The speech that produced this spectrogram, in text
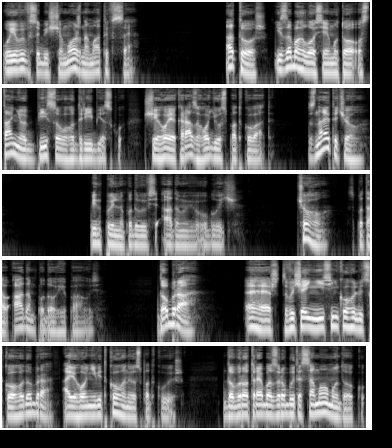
уявив собі, що можна мати все. А тож, і забаглося йому того останнього бісового дріб'язку, що його якраз годі успадкувати. Знаєте чого? Він пильно подивився Адамові в обличчя. Чого? спитав Адам по довгій паузі. Добра. Еге ж, звичайнісінького людського добра, а його ні від кого не успадкуєш. Добро треба зробити самому доку,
